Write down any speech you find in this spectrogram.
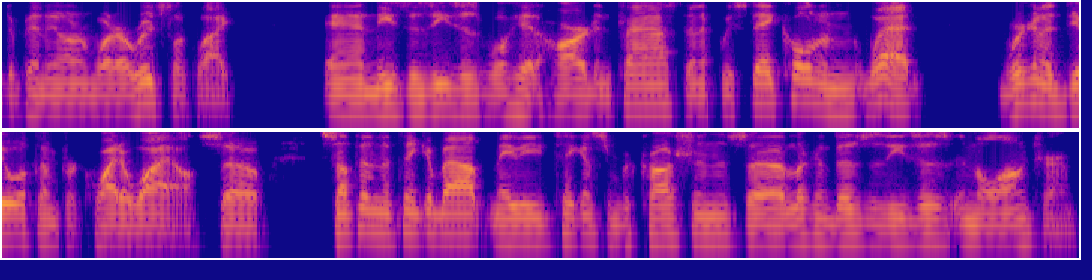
depending on what our roots look like and these diseases will hit hard and fast. And if we stay cold and wet, we're going to deal with them for quite a while. So something to think about, maybe taking some precautions, uh, looking at those diseases in the long term.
